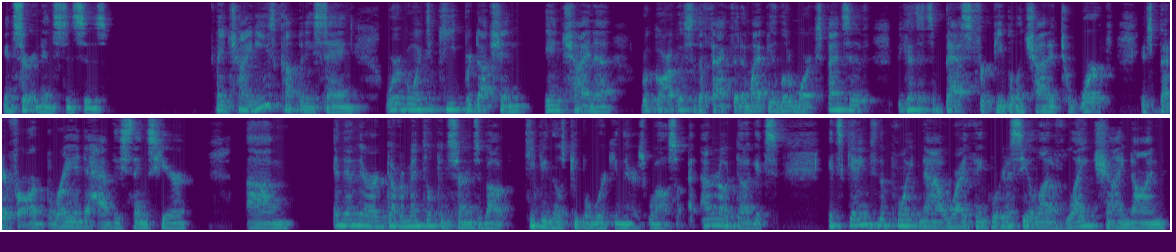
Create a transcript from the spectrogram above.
in certain instances. And Chinese companies saying, we're going to keep production in China, regardless of the fact that it might be a little more expensive because it's best for people in China to work. It's better for our brand to have these things here. Um, and then there are governmental concerns about keeping those people working there as well. So I, I don't know, Doug. It's it's getting to the point now where I think we're going to see a lot of light shined on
